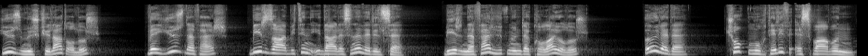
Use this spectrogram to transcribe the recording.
yüz müşkülat olur ve yüz nefer bir zabitin idaresine verilse bir nefer hükmünde kolay olur, öyle de çok muhtelif esbabın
